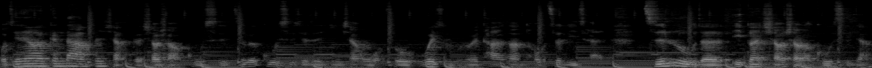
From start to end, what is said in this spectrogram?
我今天要跟大家分享一个小小的故事，这个故事就是影响我说我为什么会踏上投资理财之路的一段小小的故事。这样，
